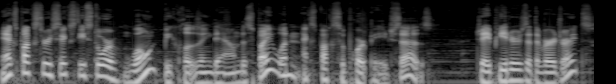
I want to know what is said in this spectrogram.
The Xbox 360 store won't be closing down despite what an Xbox support page says. Jay Peters at The Verge writes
